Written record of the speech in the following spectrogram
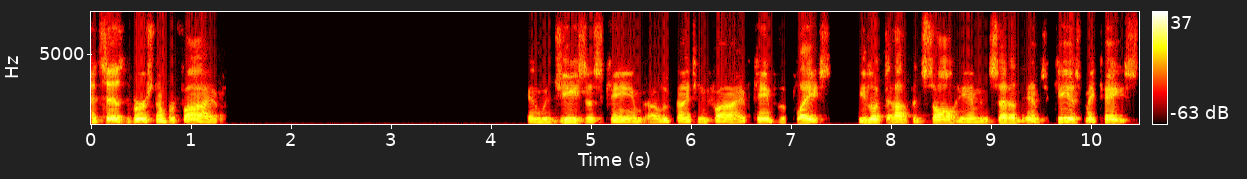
It says, verse number five. And when Jesus came, uh, Luke 19 5, came to the place, he looked up and saw him and said unto him, Zacchaeus, make haste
